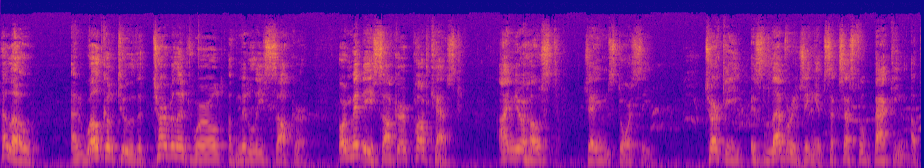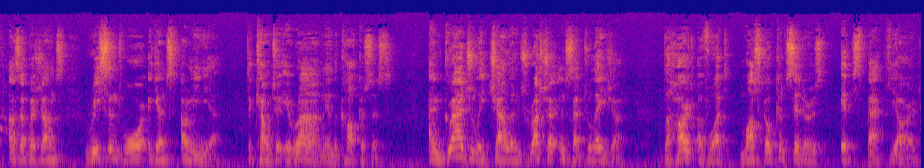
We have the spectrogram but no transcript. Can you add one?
Hello, and welcome to the turbulent world of Middle East soccer, or Mid East Soccer podcast. I'm your host, James Dorsey. Turkey is leveraging its successful backing of Azerbaijan's recent war against Armenia to counter Iran in the Caucasus and gradually challenge Russia in Central Asia, the heart of what Moscow considers its backyard.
